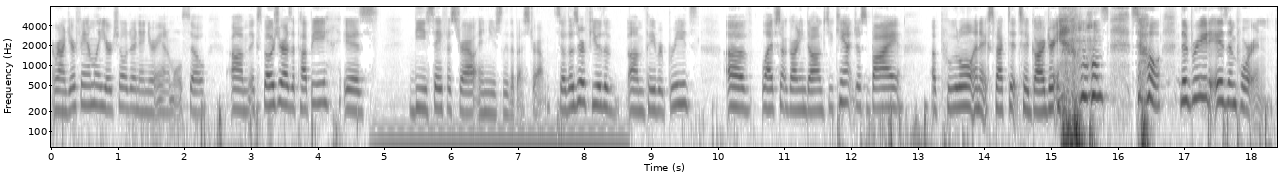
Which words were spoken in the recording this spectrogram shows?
around your family, your children, and your animals. So, um, exposure as a puppy is the safest route and usually the best route. So, those are a few of the um, favorite breeds of livestock guarding dogs. You can't just buy a poodle and expect it to guard your animals. So, the breed is important.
